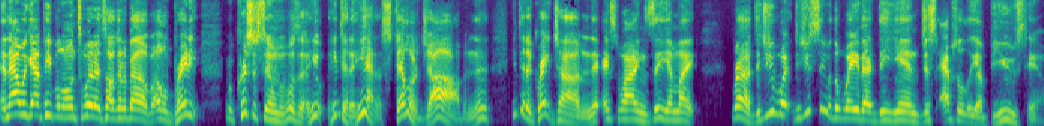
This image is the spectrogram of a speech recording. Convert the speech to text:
and now we got people on Twitter talking about oh Brady Christensen was a he he did a he had a stellar job and then he did a great job and X Y and Z. I'm like, bro, did you what did you see the way that DN just absolutely abused him?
